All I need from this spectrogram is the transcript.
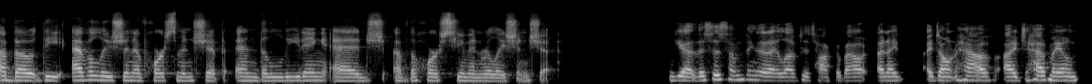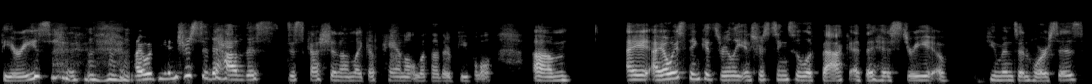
about the evolution of horsemanship and the leading edge of the horse human relationship? Yeah, this is something that I love to talk about. And I, I don't have, I have my own theories. I would be interested to have this discussion on like a panel with other people. Um, I, I always think it's really interesting to look back at the history of humans and horses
